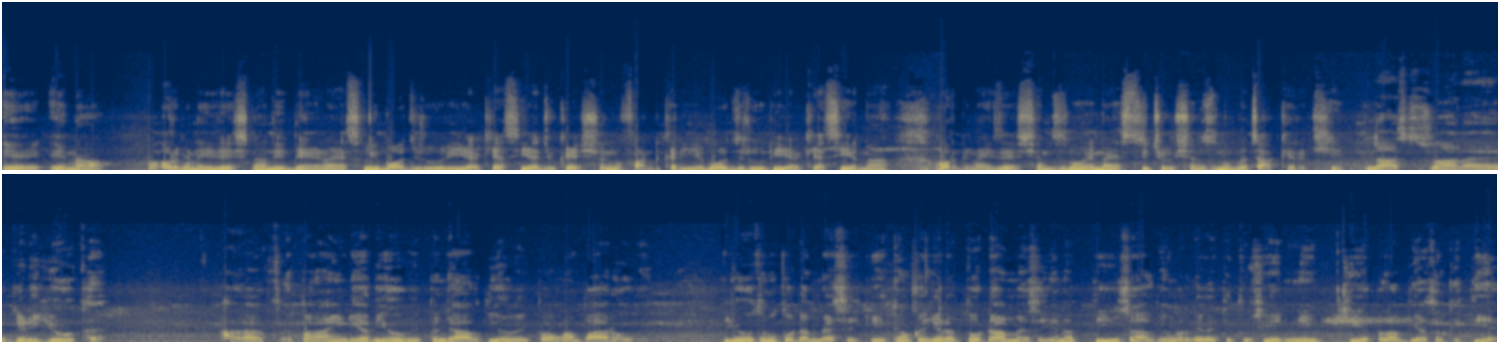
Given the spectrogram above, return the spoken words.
ਇਹ, ਇਹਨਾਂ ਆਰਗੇਨਾਈਜੇਸ਼ਨਾਂ ਦੀ ਦੇਣ ਹੈ ਇਸ ਲਈ ਬਹੁਤ ਜ਼ਰੂਰੀ ਹੈ ਕਿ ਅਸੀਂ ਐਜੂਕੇਸ਼ਨ ਨੂੰ ਫੰਡ ਕਰੀਏ। ਬਹੁਤ ਜ਼ਰੂਰੀ ਹੈ ਕਿ ਅਸੀਂ ਇਹਨਾਂ ਆਰਗੇਨਾਈਜੇਸ਼ਨਸ ਨੂੰ, ਇਹਨਾਂ ਇੰਸਟੀਟਿਊਸ਼ਨਸ ਨੂੰ ਬਚਾ ਕੇ ਰੱਖੀਏ। ਲਾਸਟ ਸਵਾਲ ਹੈ ਜਿਹੜੀ ਯੂਥ ਹੈ ਭਾਵੇਂ ਇੰਡੀਆ ਦੀ ਹੋਵੇ, ਪੰਜਾਬ ਦੀ ਹੋਵੇ, ਭਾਵੇਂ ਬਾਹਰ ਹੋਵੇ ਯੂਥ ਨੂੰ ਤੁਹਾਡਾ ਮੈਸੇਜ ਕੀ ਕਿਉਂਕਿ ਜਿਹੜਾ ਤੁਹਾਡਾ ਮੈਸੇਜ ਹੈ ਨਾ 30 ਸਾਲ ਦੀ ਉਮਰ ਦੇ ਵਿੱਚ ਤੁਸੀਂ ਇੰਨੀ ਚੀਜ਼ ਉਪਲਬਧੀ ਹਾਸਲ ਕੀਤੀ ਹੈ।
